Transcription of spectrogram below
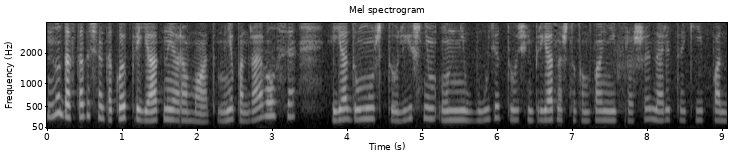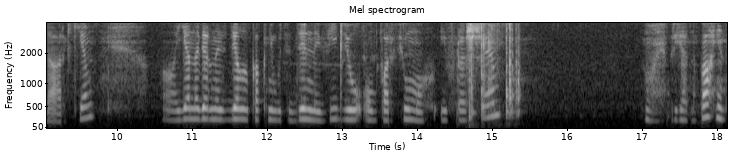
Ну, достаточно такой приятный аромат. Мне понравился, я думаю, что лишним он не будет. Очень приятно, что компания Фраше дарит такие подарки. А, я, наверное, сделаю как-нибудь отдельное видео о парфюмах и фреше. Ой, приятно пахнет.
